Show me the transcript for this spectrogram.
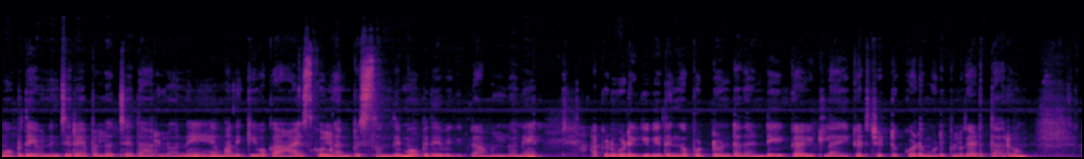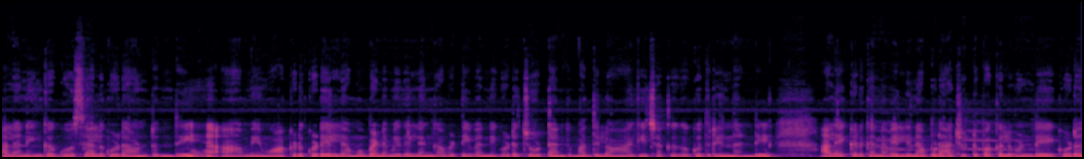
మోపిదేవి నుంచి రేపల్లి వచ్చే దారిలోనే మనకి ఒక హై స్కూల్ కనిపిస్తుంది మోపిదేవి గ్రామంలోనే. అక్కడ కూడా ఈ విధంగా పుట్టు ఉంటుందండి. ఇక ఇట్లా ఇక్కడ చెట్టుకు కూడా ముడిపులు కడతారు. అలానే ఇంకా గోశాల కూడా ఉంటుంది. మేము అక్కడ కూడా వెళ్ళాము. బండి మీద వెళ్ళాం కాబట్టి ఇవన్నీ కూడా చూడటానికి మధ్యలో ఆగి చక్కగా కుదిరిందండి. అలా ఎక్కడికన్నా వెళ్ళినప్పుడు ఆ చుట్టుపక్కల ఉండే కూడా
